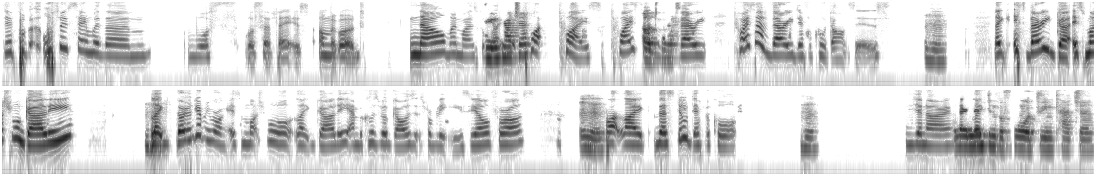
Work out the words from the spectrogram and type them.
Difficult. Also, same with um, what's what's her face? Oh my god. Now my mind's gone? Twi- twice, twice Oh, Twice. very, twice have very difficult dances. Mhm. Like it's very good. It's much more girly. Mhm. Like, don't get me wrong, it's much more like girly, and because we're girls, it's probably easier for us. Mhm. But like, they're still difficult. Mhm. You know, And I like mentioned before Dreamcatcher.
